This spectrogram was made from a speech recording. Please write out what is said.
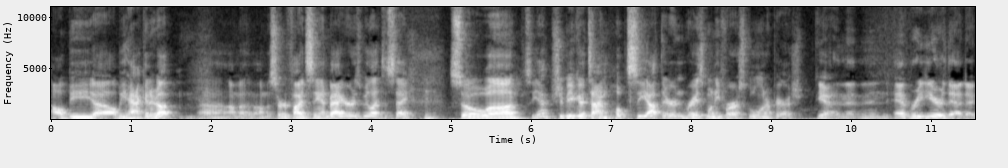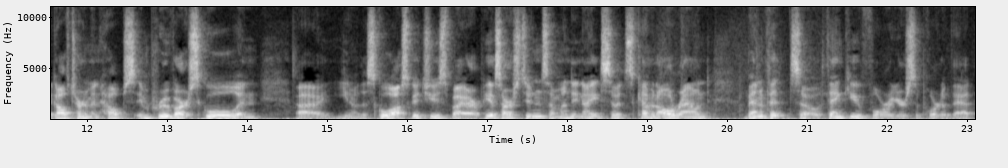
I'll be I'll be hacking it up. Uh, I'm a I'm a certified sandbagger, as we like to say. so uh, so yeah, should be a good time. Hope to see you out there and raise money for our school and our parish. Yeah, and then, and then every year that uh, golf tournament helps improve our school, and uh, you know the school also gets used by our PSR students on Monday nights, so it's kind of an all-around benefit. So thank you for your support of that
